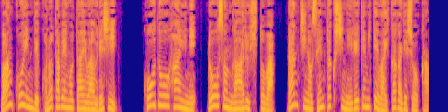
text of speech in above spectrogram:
ワンコインでこの食べ応えは嬉しい。行動範囲にローソンがある人は、ランチの選択肢に入れてみてはいかがでしょうか。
